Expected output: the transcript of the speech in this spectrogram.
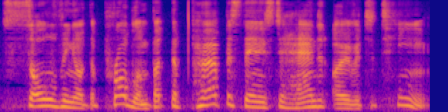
solving of the problem, but the purpose then is to hand it over to team.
